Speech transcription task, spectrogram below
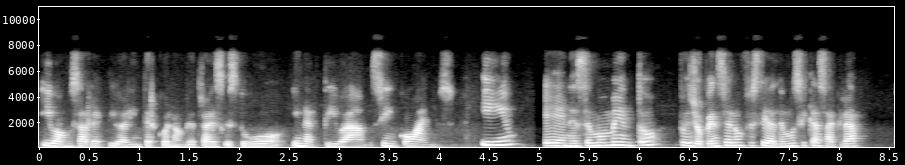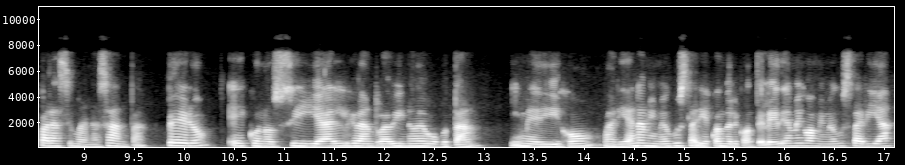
y vamos a reactivar Intercolombia otra vez que estuvo inactiva cinco años. Y en ese momento, pues yo pensé en un festival de música sacra para Semana Santa, pero eh, conocí al gran rabino de Bogotá y me dijo, Mariana, a mí me gustaría, cuando le conté la idea, me dijo, a mí me gustaría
